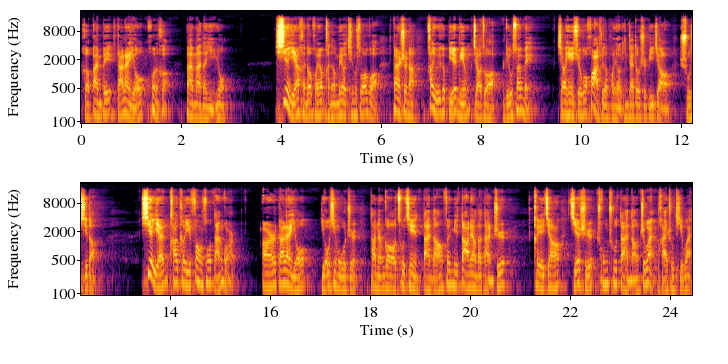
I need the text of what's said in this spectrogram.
和半杯橄榄油混合，慢慢的饮用。泻盐，很多朋友可能没有听说过，但是呢，它有一个别名叫做硫酸镁，相信学过化学的朋友应该都是比较熟悉的。泻盐它可以放松胆管，而橄榄油油性物质，它能够促进胆囊分泌大量的胆汁，可以将结石冲出胆囊之外，排出体外。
